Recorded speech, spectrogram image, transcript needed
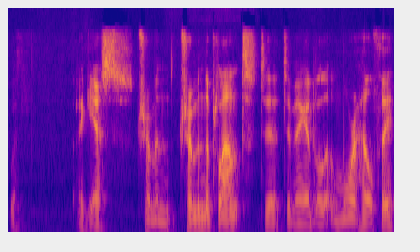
with I guess trimming trimming the plant to, to make it a little more healthy.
